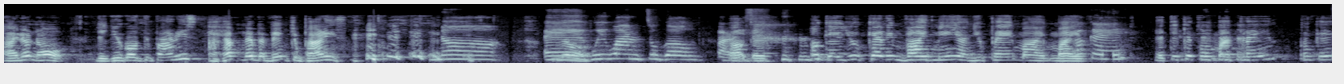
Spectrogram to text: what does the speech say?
I don't know. Did you go to Paris? I have never been to Paris. No, eh, No. we want to go Paris. okay. Okay, you can invite me and you pay my my Okay. the ticket for my plane. Okay.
